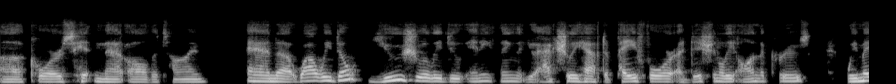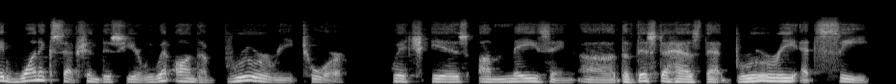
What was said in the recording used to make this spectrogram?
uh, course, hitting that all the time. And uh, while we don't usually do anything that you actually have to pay for additionally on the cruise, we made one exception this year. We went on the brewery tour, which is amazing. Uh, the Vista has that brewery at sea.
